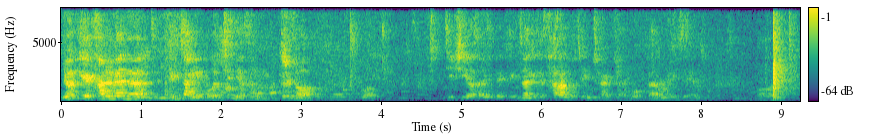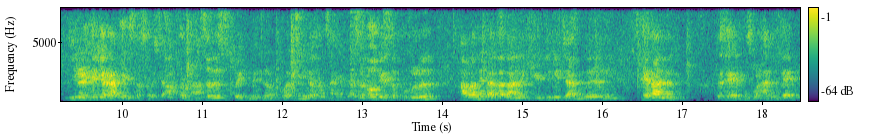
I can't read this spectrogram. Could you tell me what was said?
여기에 카르멘은 이제 굉장히 멋진 여성이에요. 그래서 뭐 집시 여성인데 굉장히 이제 사람도 쟁취할 줄 알고 그다음에 이제 어, 일을 해결함에 있어서 이제 앞으로 나설 수도 있는 이런 멋진 여성상이에요. 그래서 거기에서 부르는 하바네라가 나는 길들이지 않는 새라는 뜻의 곡을 하는데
